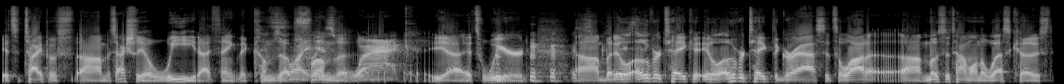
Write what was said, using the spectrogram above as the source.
it's a type of, um, it's actually a weed, I think, that comes It's up like- from it's the whack. Yeah, it's weird, uh, but it'll overtake it'll overtake the grass. It's a lot of uh, most of the time on the west coast,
